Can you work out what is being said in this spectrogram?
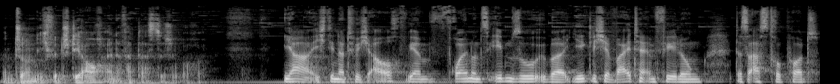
und John, ich wünsche dir auch eine fantastische Woche. Ja, ich dir natürlich auch. Wir freuen uns ebenso über jegliche Weiterempfehlung des Astropod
